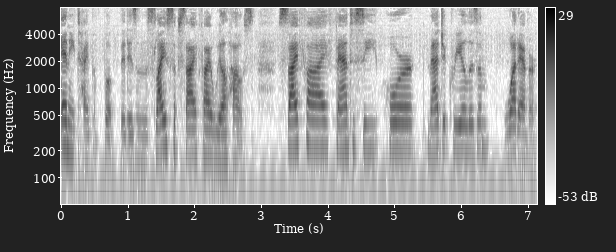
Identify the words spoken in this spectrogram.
any type of book that is in the slice of sci fi wheelhouse sci fi, fantasy, horror, magic realism, whatever.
